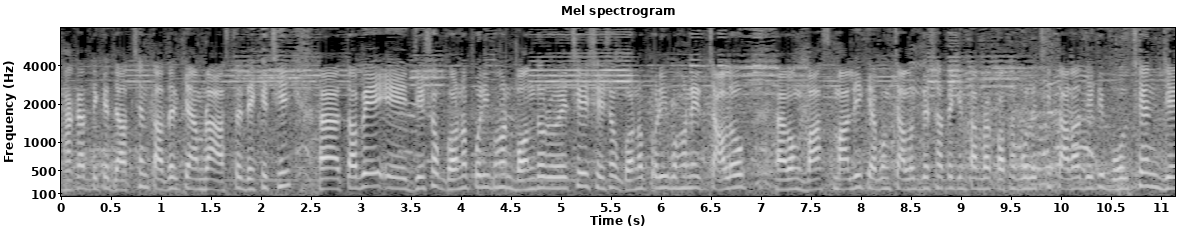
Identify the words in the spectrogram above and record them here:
ঢাকার দিকে যাচ্ছেন, তাদেরকে আমরা আসতে দেখেছি। তবে যেসব গণপরিবহন বন্ধ রয়েছে। সেসব গণপরিবহনের চালক এবং বাস মালিক এবং চালকদের সাথে কিন্তু আমরা কথা বলেছি। তারা যেটি বলছেন যে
